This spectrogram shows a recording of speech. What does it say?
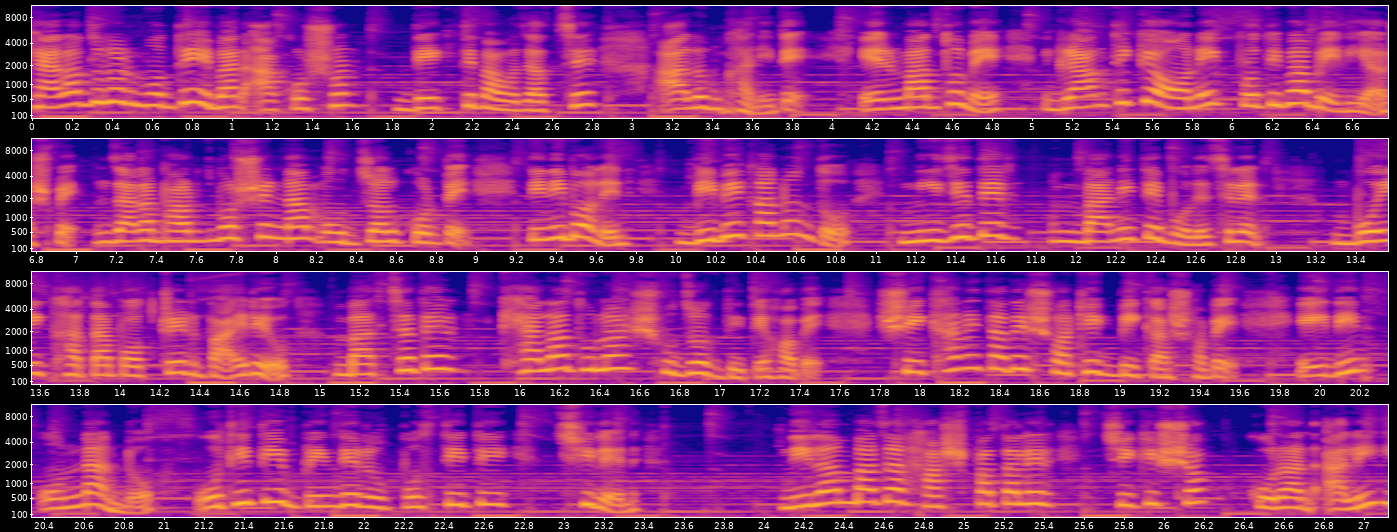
খেলাধুলোর মধ্যে এবার আকর্ষণ দেখতে পাওয়া যাচ্ছে আলমখানিতে এর মাধ্যমে গ্রাম থেকে অনেক প্রতিভা বেরিয়ে আসবে, যারা ভারতবর্ষের নাম উজ্জ্বল করবে। তিনি বলেন, বিবেকানন্দ নিজেদের বাণীতে বলেছিলেন, বই খাতাপত্রের বাইরেও বাচ্চাদের খেলাধুলার সুযোগ দিতে হবে। সেখানে তাদের সঠিক বিকাশ হবে। এই দিন অন্যান্য অতিথিবৃন্দের উপস্থিতি ছিলেন নিলামবাজার হাসপাতালের চিকিৎসক কোরআন আলী,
